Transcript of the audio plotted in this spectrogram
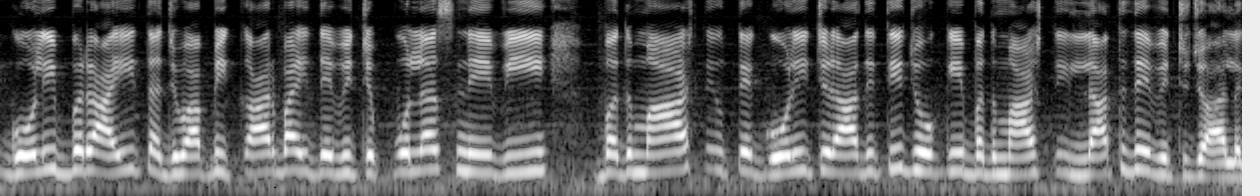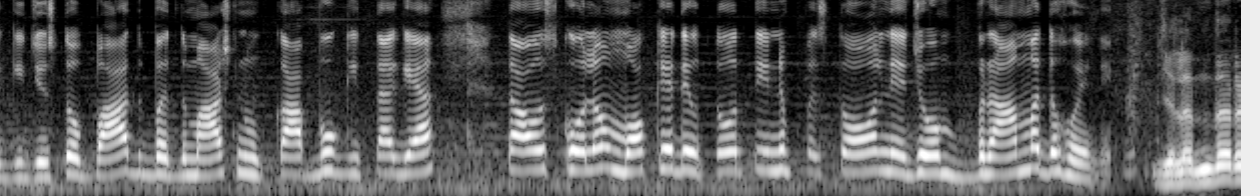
ਗੋਲੀ ਭਰਾਈ ਤਾਂ ਜਵਾਬੀ ਕਾਰਵਾਈ ਦੇ ਵਿੱਚ ਪੁਲਿਸ ਨੇ ਵੀ ਬਦਮਾਸ਼ ਦੇ ਉੱਤੇ ਗੋਲੀ ਚਲਾ ਦਿੱਤੀ, ਜੋ ਕਿ ਬਦਮਾਸ਼ ਦੀ ਲੱਤ ਦੇ ਵਿੱਚ ਜਾ ਲੱਗੀ। ਜਿਸ ਤੋਂ ਬਾਅਦ ਬਦਮਾਸ਼ ਨੂੰ ਕਾਬੂ ਕੀਤਾ ਗਿਆ ਤਾਂ ਉਸ ਕੋਲੋਂ ਮੌਕੇ ਦੇ ਉੱਤੋਂ ਤਿੰਨ ਪਿਸਤੌਲ ਨੇ ਜੋ ਬਰਾਮਦ ਹੋਏ ਨੇ। ਜਲੰਧਰ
